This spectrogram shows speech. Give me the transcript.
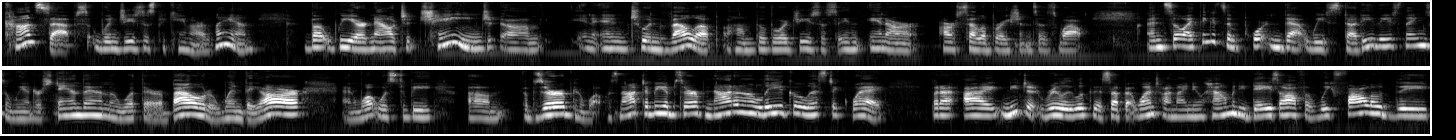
concepts when Jesus became our Lamb, but we are now to change um, and, and to envelop um, the Lord Jesus in, in our, our celebrations as well. And so I think it's important that we study these things and we understand them and what they're about or when they are and what was to be um, observed and what was not to be observed, not in a legalistic way. But I, I, need to really look this up. At one time, I knew how many days off. If we followed the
